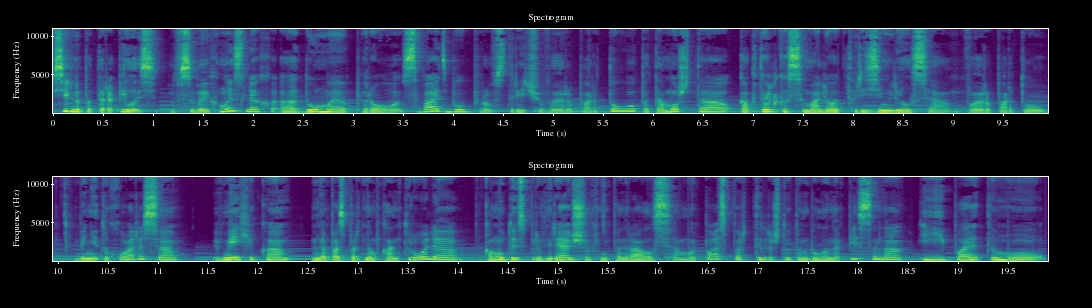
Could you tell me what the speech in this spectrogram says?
сильно поторопилась в своих мыслях, э, думая про свадьбу, про встречу в аэропорту, потому что как только самолет приземлился в аэропорту Бенито Хуареса, в Мехико на паспортном контроле кому-то из проверяющих не понравился мой паспорт или что там было написано, и поэтому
